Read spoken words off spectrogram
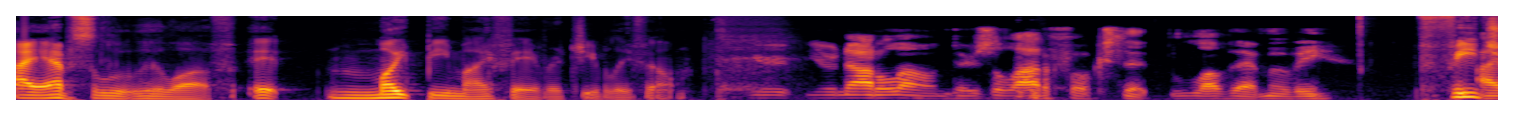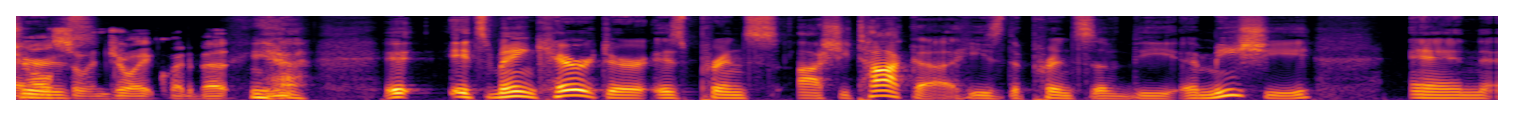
I absolutely love. It might be my favorite Ghibli film. You're, you're not alone. There's a lot of folks that love that movie. Features I also enjoy it quite a bit. Yeah. It, its main character is Prince Ashitaka. He's the prince of the Emishi, and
